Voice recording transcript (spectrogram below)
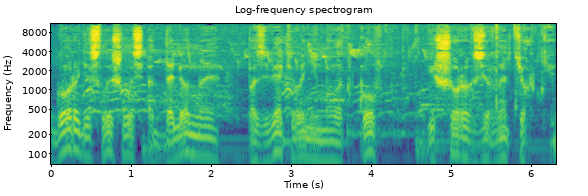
в городе слышалось отдаленное позвякивание молотков и шорох зернотерки.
